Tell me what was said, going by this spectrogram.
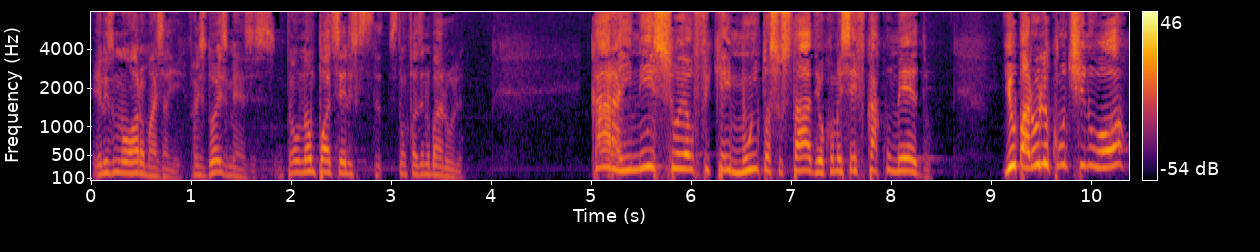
Eles não moram mais aí, faz dois meses. Então não pode ser eles que estão fazendo barulho. Cara, e nisso eu fiquei muito assustado e eu comecei a ficar com medo. E o barulho continuou.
